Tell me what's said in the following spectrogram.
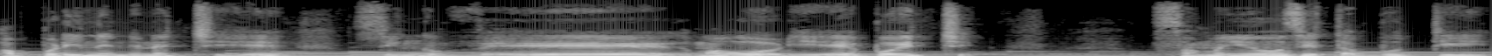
அப்படின்னு நினைச்சு சிங்கம் வேகமா ஓடியே போயிடுச்சு. சமயோசித்த புத்தி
